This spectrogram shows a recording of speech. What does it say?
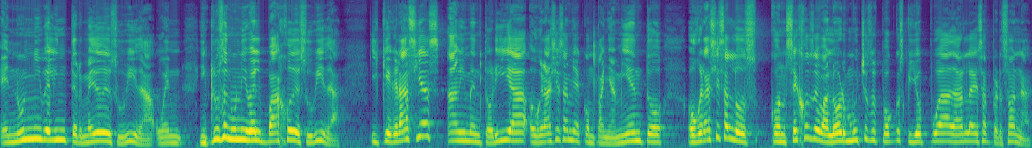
en un nivel intermedio de su vida o incluso en un nivel bajo de su vida y que gracias a mi mentoría o gracias a mi acompañamiento o gracias a los consejos de valor, muchos o pocos que yo pueda darle a esa persona,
